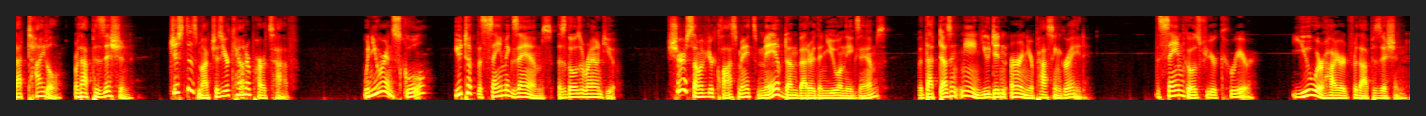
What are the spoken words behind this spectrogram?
that title, or that position just as much as your counterparts have. When you were in school, you took the same exams as those around you. Sure, some of your classmates may have done better than you on the exams, but that doesn't mean you didn't earn your passing grade. The same goes for your career. You were hired for that position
